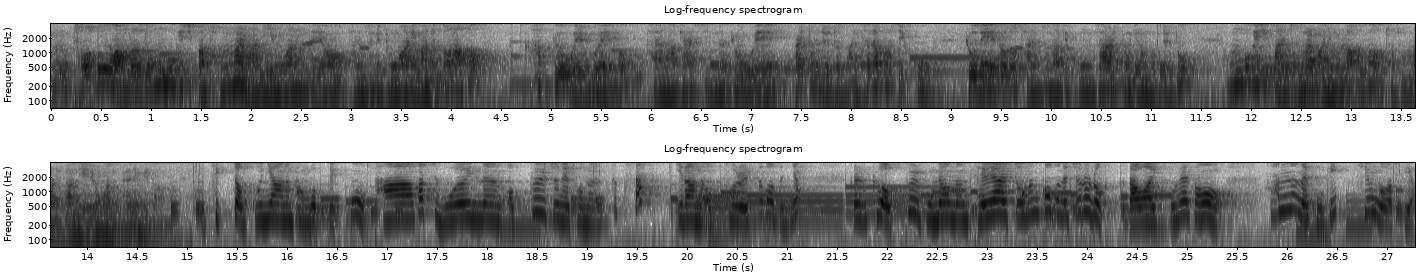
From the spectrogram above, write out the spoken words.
음, 저도 아무래도 홍보 게시판 정말 많이 이용하는데요. 단순히 동아리만을 떠나서 학교 외부에서 다양하게 할 수 있는 교외 활동들도 많이 찾아볼 수 있고 교 내에서도 단순하게 봉사활동 이런 것들도 홍보 게시판에 정말 많이 올라와서 저 정말 많이 애용하는 편입니다. 직접 문의하는 방법도 있고 다 같이 모여 있는 어플 중에 저는 쓱싹이라는 어플을 쓰거든요. 그래서 그 어플 보면은 대외 활동 한꺼번에 쭈르륵 나와 있고 해서 한눈에 보기 쉬운 것 같아요.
